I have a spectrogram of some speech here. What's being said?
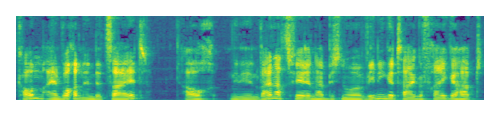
kaum ein Wochenende Zeit. Auch in den Weihnachtsferien habe ich nur wenige Tage frei gehabt.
